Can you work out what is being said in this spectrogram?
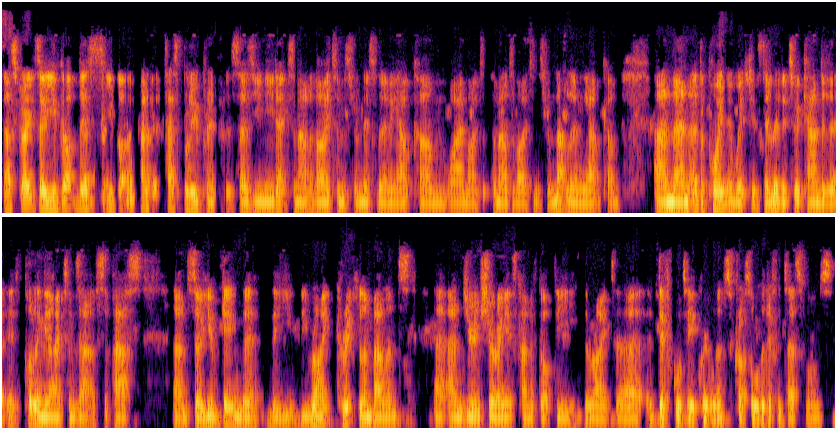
that's great. So you've got this, you've got a kind of a test blueprint that says you need X amount of items from this learning outcome, Y amount of items from that learning outcome. And then at the point at which it's delivered to a candidate, it's pulling the items out of Surpass. Um, so you're getting the, the, the right curriculum balance uh, and you're ensuring it's kind of got the, the right uh, difficulty equivalence across all the different test forms.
